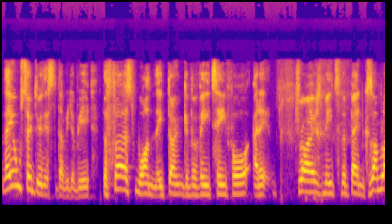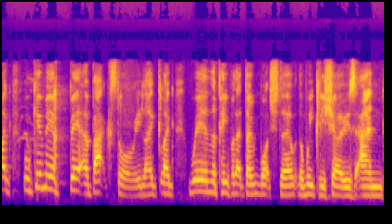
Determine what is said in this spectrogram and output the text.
they also do this to WWE. The first one they don't give a VT for, and it drives me to the bend because I'm like, well, give me a bit of backstory. Like, like we're the people that don't watch the the weekly shows, and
